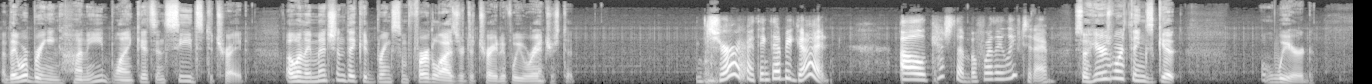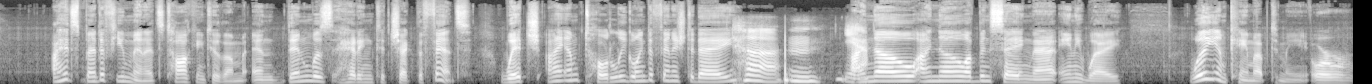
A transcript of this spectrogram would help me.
They were bringing honey, blankets, and seeds to trade. Oh, and they mentioned they could bring some fertilizer to trade if we were interested. Sure, I think that'd be good. I'll catch them before they leave today. So, here's where things get weird. I had spent a few minutes talking to them and then was heading to check the fence which I am totally going to finish today. Mm, yeah. I know, I know, I've been saying that. Anyway, William came up to me, or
